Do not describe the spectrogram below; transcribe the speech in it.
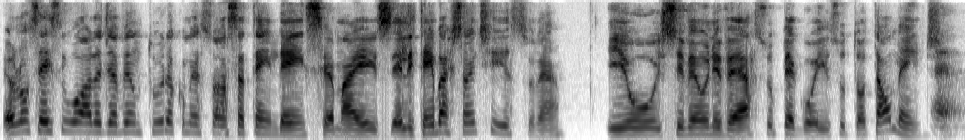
Eu não sei se o Hora de Aventura começou essa tendência, mas ele tem bastante isso, né? E o Steven Universo pegou isso totalmente. É,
